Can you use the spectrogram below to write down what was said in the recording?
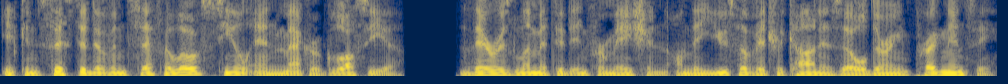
it consisted of encephalocele and macroglossia. There is limited information on the use of itraconazole during pregnancy.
